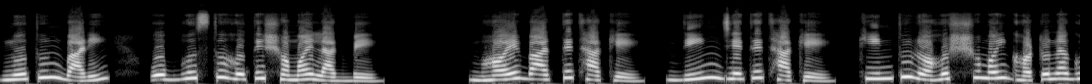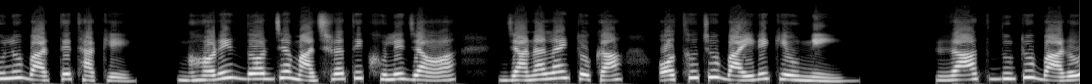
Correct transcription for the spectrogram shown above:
নতুন বাড়ি, অভ্যস্ত হতে সময় লাগবে। ভয় বাড়তে থাকে, দিন যেতে থাকে, কিন্তু রহস্যময় ঘটনাগুলো বাড়তে থাকে। ঘরের দরজা মাঝরাতে খুলে যাওয়া, জানালায় টোকা, অথচ বাইরে কেউ নেই। রাত দুটো বারো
